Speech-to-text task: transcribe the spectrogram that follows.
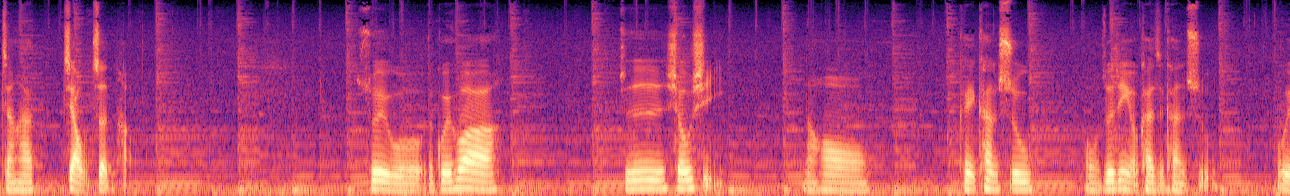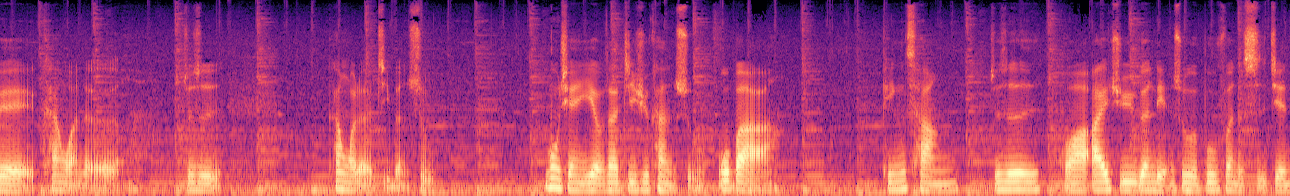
将它校正好。所以我的规划就是休息，然后可以看书。我最近有开始看书，我也看完了，就是看完了几本书。目前也有在继续看书。我把平常就是滑 IG 跟脸书的部分的时间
